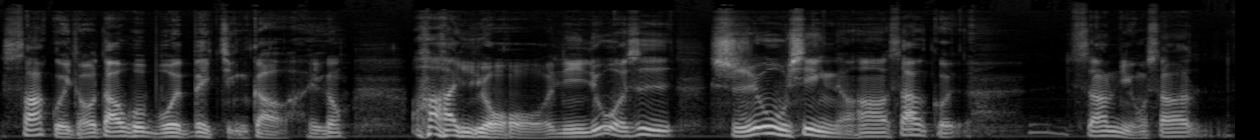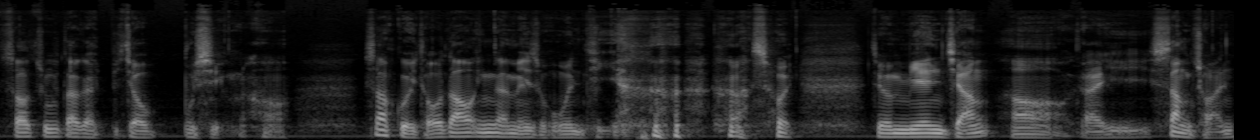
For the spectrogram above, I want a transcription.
杀鬼头刀会不会被警告啊？你讲，哎呦，你如果是实物性的哈，杀鬼、杀牛、杀杀猪大概比较不行了哈。杀鬼头刀应该没什么问题，所以就勉强啊，来上传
